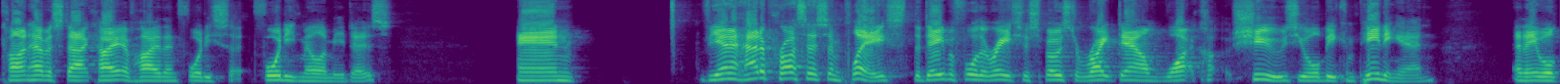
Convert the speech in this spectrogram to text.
Can't have a stack height of higher than 40, 40 millimeters. And Vienna had a process in place. The day before the race, you're supposed to write down what co- shoes you will be competing in, and they will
